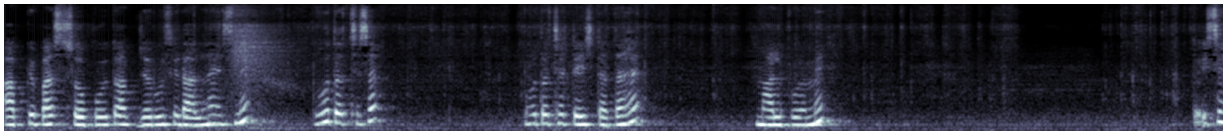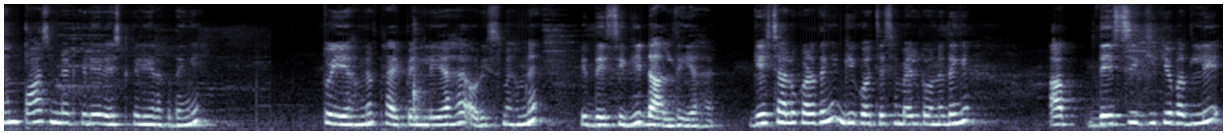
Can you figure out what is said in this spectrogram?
आपके पास सोप हो तो आप ज़रूर से डालना इसमें। बहुत अच्छे से, बहुत अच्छा टेस्ट आता है मालपुए में। तो इसे हम पाँच मिनट के लिए रेस्ट के लिए रख देंगे। तो ये हमने फ्राई पैन लिया है और इसमें हमने ये देसी घी डाल दिया है। गैस चालू कर देंगे, घी को अच्छे से मेल्ट होने देंगे। आप देसी घी के बदले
